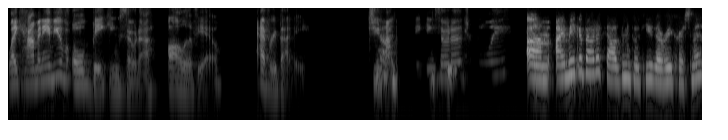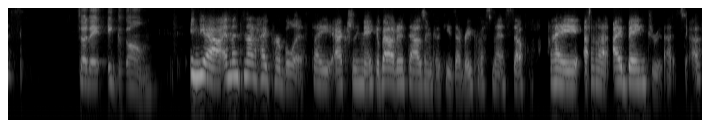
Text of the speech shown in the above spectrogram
Like how many of you have old baking soda? All of you. Everybody. Do you not baking soda, Julie? Um, I make about a thousand cookies every Christmas. So they it gone. Yeah, and that's not hyperbolous. I actually make about a thousand cookies every Christmas, so I uh, I bang through that stuff.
